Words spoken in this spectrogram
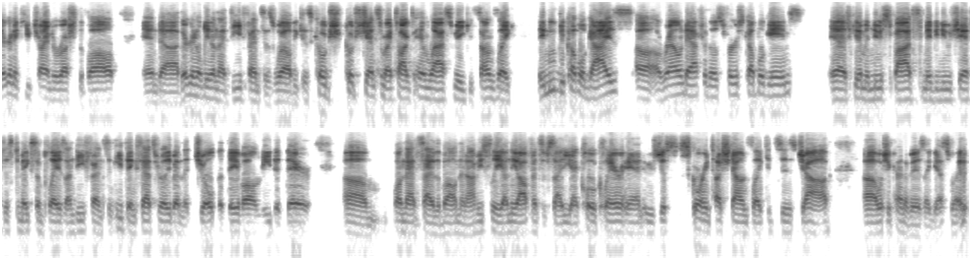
they're going to keep trying to rush the ball, and uh, they're going to lean on that defense as well. Because Coach Coach Jensen, I talked to him last week. It sounds like they moved a couple guys uh, around after those first couple games uh, to get him in new spots, maybe new chances to make some plays on defense. And he thinks that's really been the jolt that they've all needed there um, on that side of the ball. And then obviously on the offensive side, you got Cole Clarahan, who's just scoring touchdowns like it's his job. uh, which it kind of is, I guess. But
